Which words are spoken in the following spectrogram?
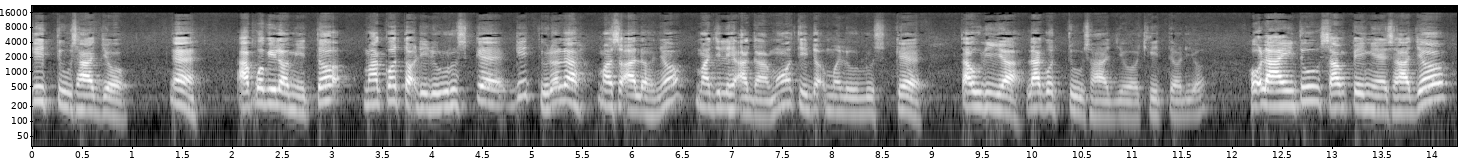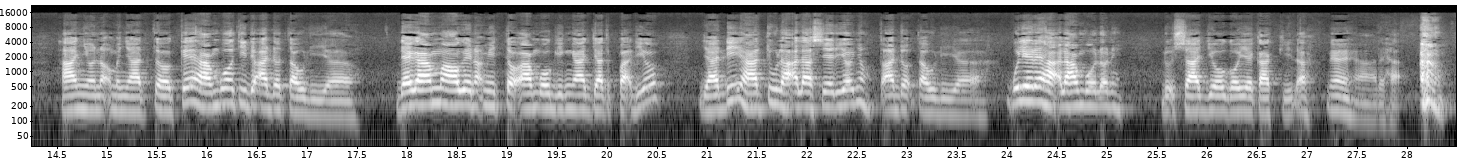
Gitu saja. Eh, apabila minta, maka tak diluruskan. Gitu lah masalahnya. Majlis agama tidak meluluskan tauliah. Lagu tu sahaja cerita dia. Hak lain tu sampingnya sahaja. Hanya nak menyatakan hamba tidak ada tauliah. Dan ramai orang nak minta hamba pergi ngajar tempat dia. Jadi, ha, itulah alasan dia. Tak ada tauliah. Boleh rehat lah hamba lah ni. Duk saja goyah kaki lah. Nah, ha, rehat.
